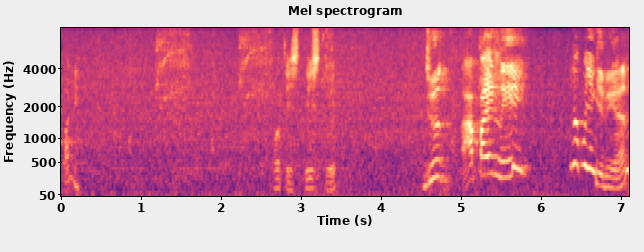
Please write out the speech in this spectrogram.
Apa nih? What is this, dude? Dude, apa ini? Kita punya ginian?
